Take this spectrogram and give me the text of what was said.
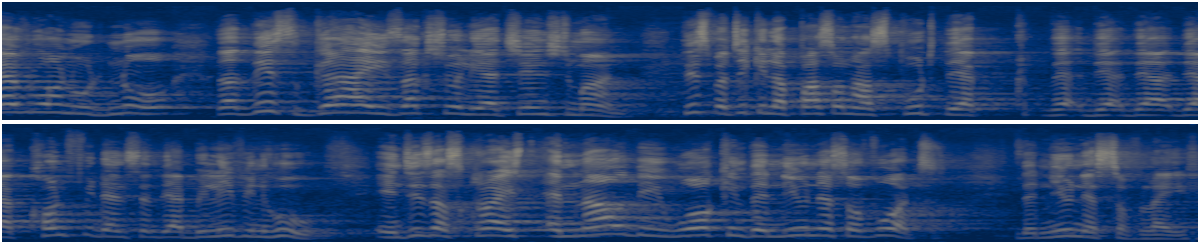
everyone would know that this guy is actually a changed man. This particular person has put their, their, their, their confidence and their belief in who? In Jesus Christ, and now they walk in the newness of what? The newness of life.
